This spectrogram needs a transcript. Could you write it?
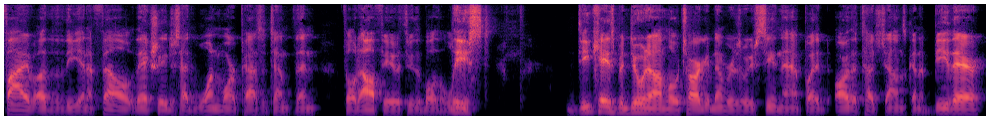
five of the NFL. They actually just had one more pass attempt than Philadelphia, who threw the ball the least. DK's been doing it on low target numbers. We've seen that, but are the touchdowns going to be there?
